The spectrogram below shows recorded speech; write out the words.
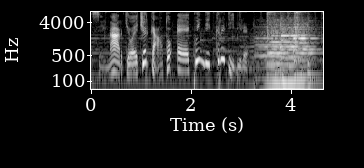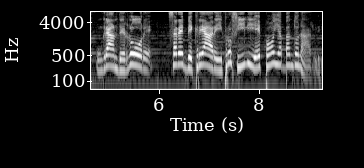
se il marchio è cercato è quindi credibile. Un grande errore sarebbe creare i profili e poi abbandonarli.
